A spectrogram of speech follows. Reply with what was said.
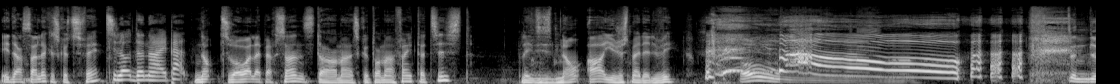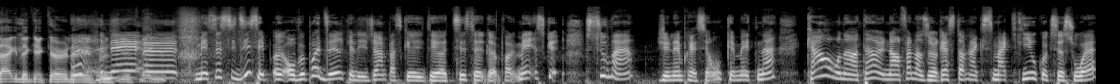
et dans ce temps-là, qu'est-ce que tu fais? Tu leur donnes un iPad. Non, tu vas voir la personne, si est-ce que ton enfant est autiste? Là, ils disent non. Ah, il est juste mal élevé. Oh! Une blague de quelqu'un. mais, euh, mais ceci dit, c'est, on veut pas dire que les gens, parce que t'es autiste, c'est un problème. Mais est-ce que souvent, j'ai l'impression que maintenant, quand on entend un enfant dans un restaurant qui se crier ou quoi que ce soit,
